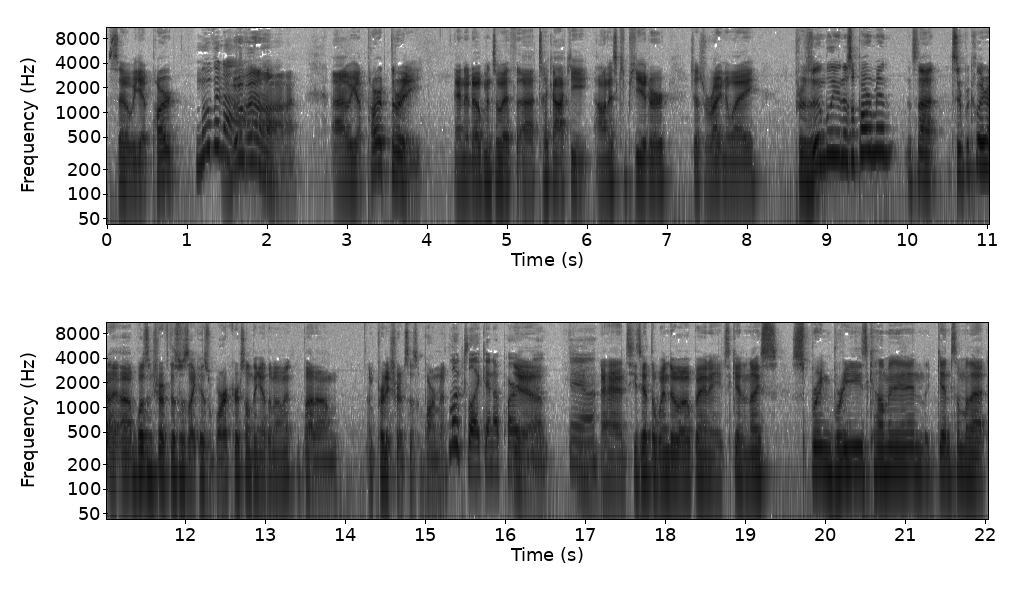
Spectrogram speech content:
So we get part Moving on. Moving on. Uh, we got part three, and it opens with uh, Takaki on his computer, just writing away, presumably in his apartment. It's not super clear. I, I wasn't sure if this was like his work or something at the moment, but um, I'm pretty sure it's his apartment. Looked like an apartment. Yeah. Yeah. And he's got the window open, and he's getting a nice spring breeze coming in, getting some of that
